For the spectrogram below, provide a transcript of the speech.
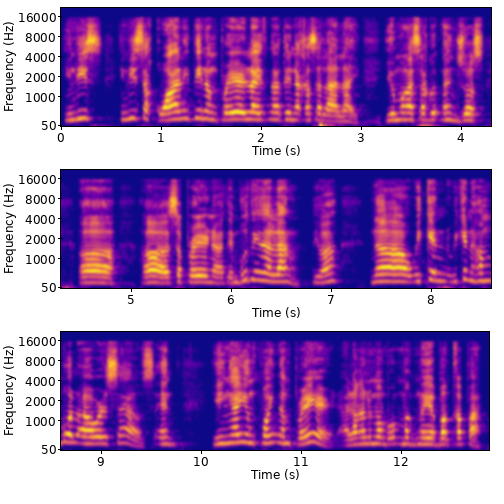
Hindi, hindi sa quality ng prayer life natin nakasalalay yung mga sagot ng Diyos uh, uh, sa prayer natin. Buti na lang. Di ba? Na we can, we can humble ourselves. And yun nga yung point ng prayer. Alam ka naman magmayabang ka pa.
